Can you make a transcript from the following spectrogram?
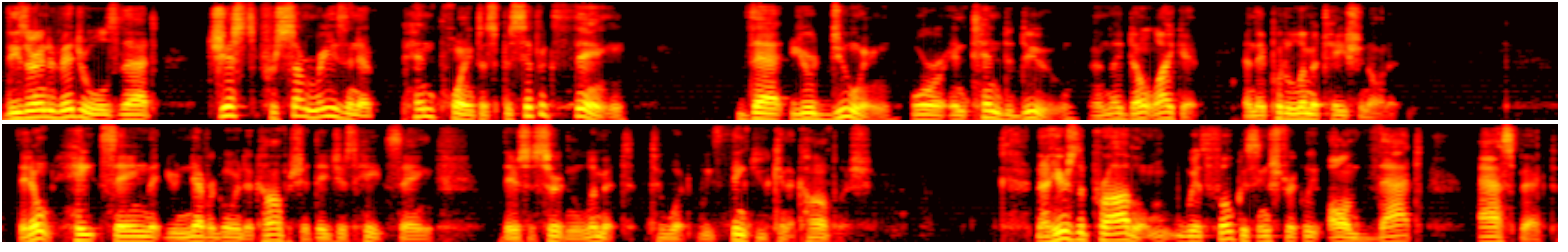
These are individuals that just for some reason have pinpointed a specific thing that you're doing or intend to do, and they don't like it, and they put a limitation on it. They don't hate saying that you're never going to accomplish it. They just hate saying there's a certain limit to what we think you can accomplish. Now, here's the problem with focusing strictly on that aspect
